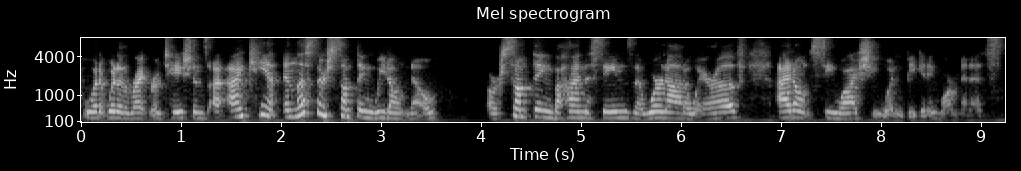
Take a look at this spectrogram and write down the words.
what what are the right rotations, I, I can't unless there's something we don't know or something behind the scenes that we're not aware of, I don't see why she wouldn't be getting more minutes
